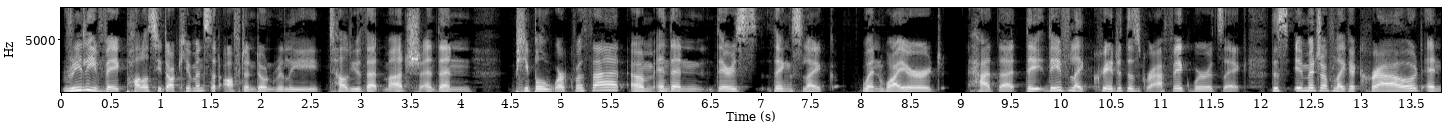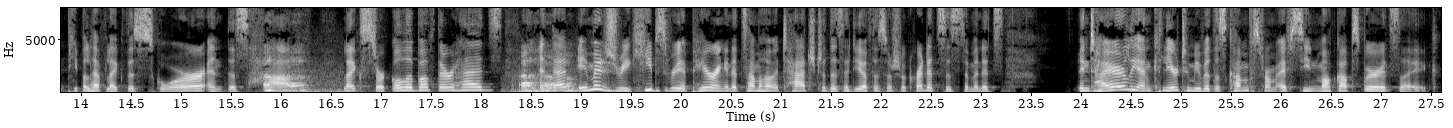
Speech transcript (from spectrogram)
really vague policy documents that often don't really tell you that much. And then people work with that. Um, and then there's things like when Wired had that they they've like created this graphic where it's like this image of like a crowd and people have like this score and this half uh-huh. like circle above their heads uh-huh. and that imagery keeps reappearing and it's somehow attached to this idea of the social credit system and it's entirely unclear to me where this comes from i've seen mock-ups where it's like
